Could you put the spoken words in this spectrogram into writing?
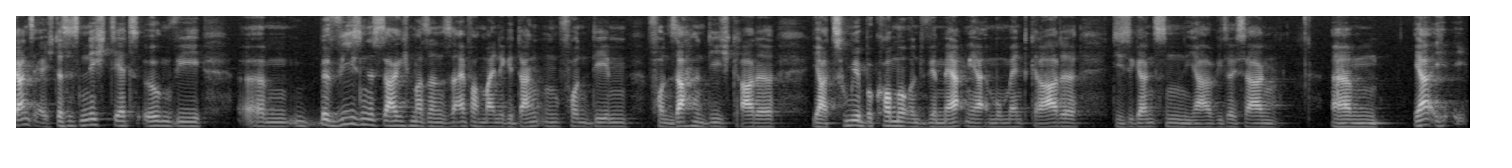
Ganz ehrlich, das ist nicht jetzt irgendwie ähm, Bewiesenes, sage ich mal, sondern es sind einfach meine Gedanken von dem, von Sachen, die ich gerade ja zu mir bekomme. Und wir merken ja im Moment gerade diese ganzen, ja, wie soll ich sagen, ähm, ja, ich,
